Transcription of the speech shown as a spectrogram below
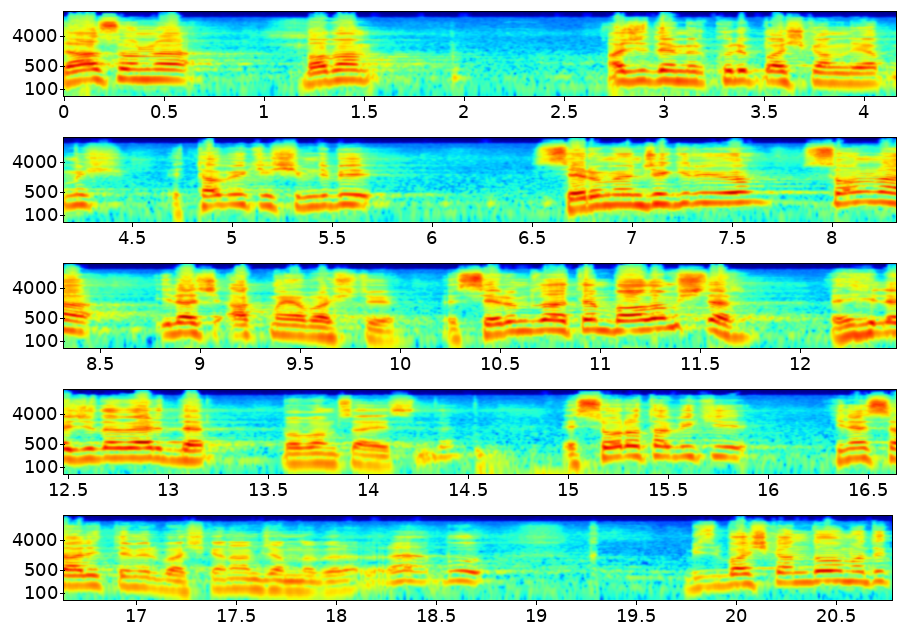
daha sonra babam Hacı Demir kulüp başkanlığı yapmış. E tabii ki şimdi bir serum önce giriyor sonra ilaç akmaya başlıyor. E serum zaten bağlamışlar. E ilacı da verdiler babam sayesinde. E sonra tabii ki yine Salih Demir başkan amcamla beraber. Ha, bu biz başkan da olmadık.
